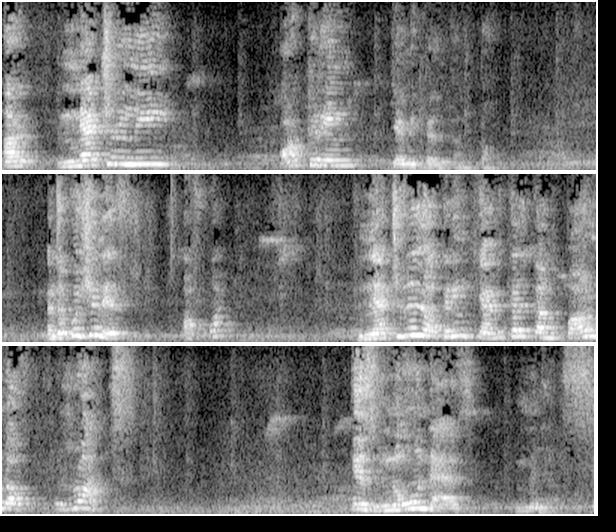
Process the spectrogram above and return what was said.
are naturally occurring chemical compound. And the question is, of what? Natural occurring chemical compound of rocks is known as minerals.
